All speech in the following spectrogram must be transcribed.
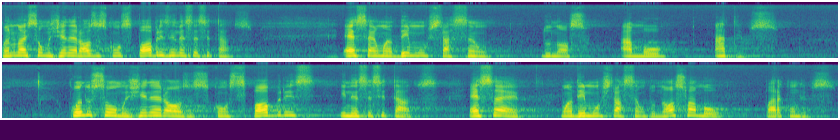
quando nós somos generosos com os pobres e necessitados, essa é uma demonstração do nosso amor a Deus. Quando somos generosos com os pobres e necessitados, essa é uma demonstração do nosso amor para com Deus.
